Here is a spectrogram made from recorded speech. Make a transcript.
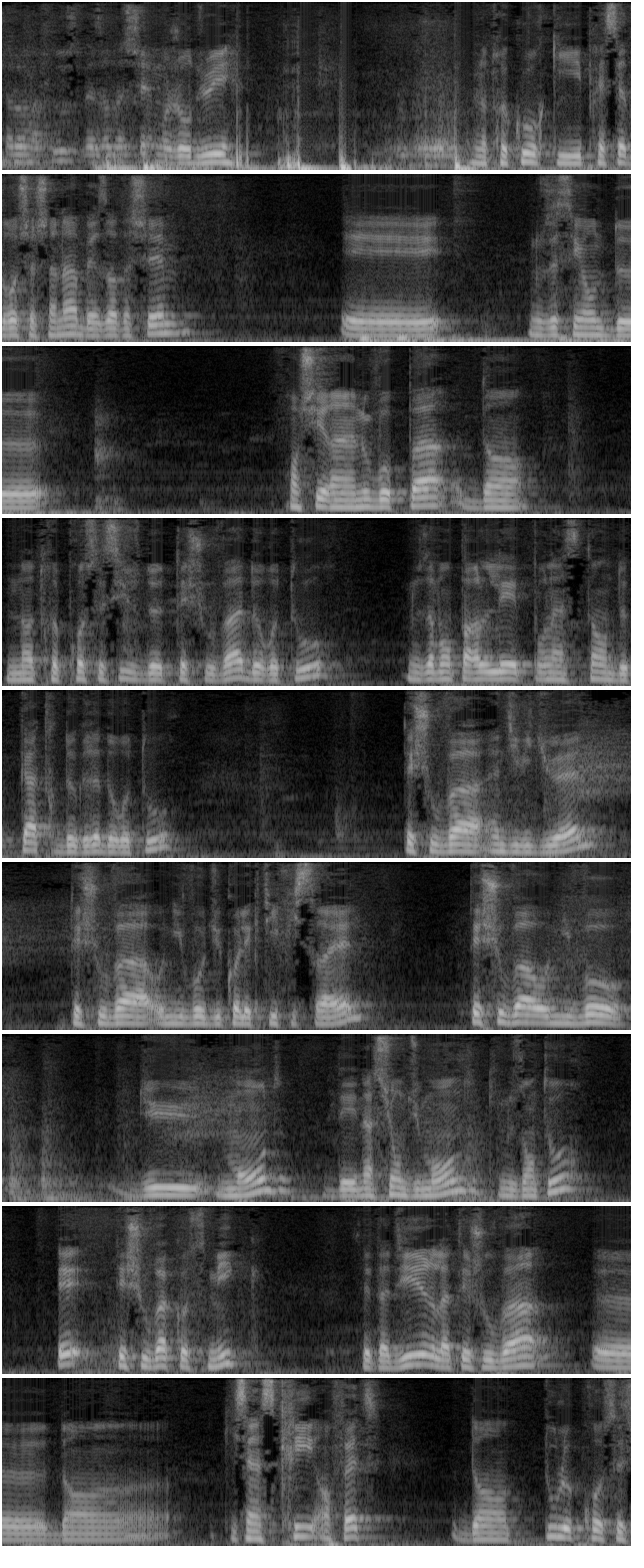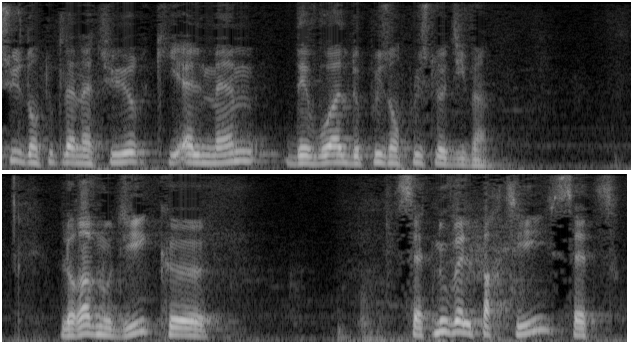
Shalom à tous, Bezat Hashem, aujourd'hui, notre cours qui précède Rosh Hashanah, Bezat Hashem, et nous essayons de franchir un nouveau pas dans notre processus de Teshuvah, de retour. Nous avons parlé pour l'instant de quatre degrés de retour. Teshuvah individuel, Teshuvah au niveau du collectif Israël, Teshuvah au niveau du monde, des nations du monde qui nous entourent, et Teshuvah cosmique, c'est-à-dire la Teshuvah euh, qui s'inscrit en fait dans tout le processus, dans toute la nature, qui elle-même dévoile de plus en plus le divin. Le Rav nous dit que cette nouvelle partie, cette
